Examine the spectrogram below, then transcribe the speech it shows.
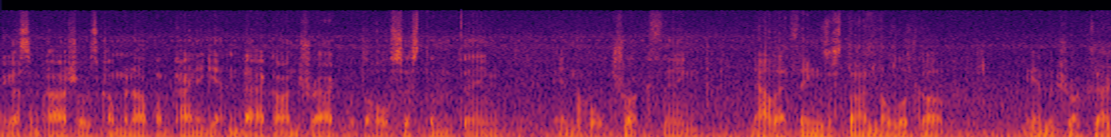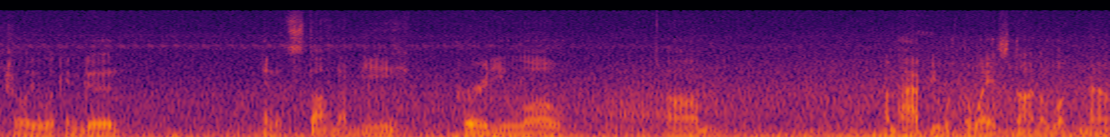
I got some car shows coming up. I'm kind of getting back on track with the whole system thing and the whole truck thing. Now that things are starting to look up, and the truck's actually looking good, and it's starting to be pretty low. Um, I'm happy with the way it's starting to look now.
